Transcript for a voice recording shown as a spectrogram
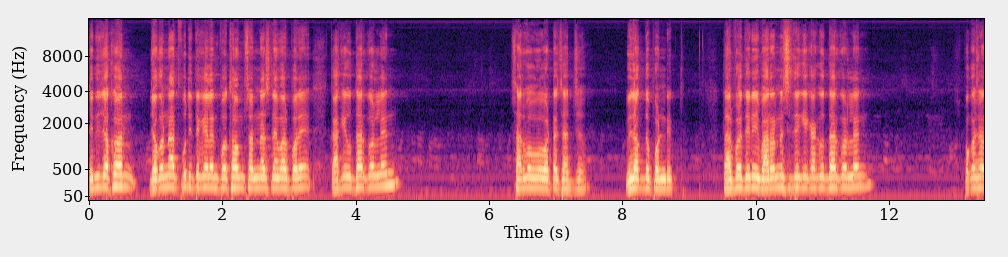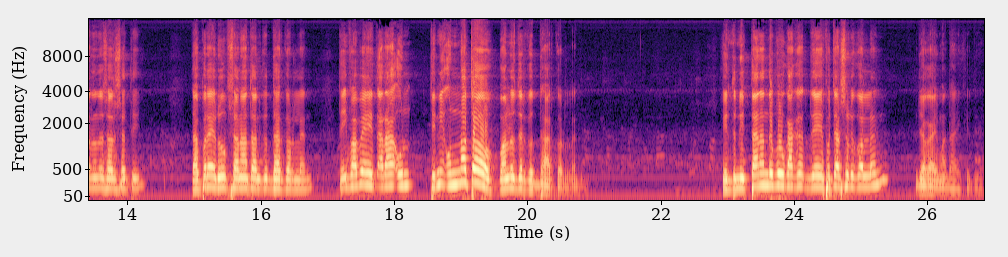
তিনি যখন জগন্নাথপুরীতে গেলেন প্রথম সন্ন্যাস নেওয়ার পরে, কাকে উদ্ধার করলেন? সার্বভৌম ভট্টাচার্য, বিদগ্ধ পণ্ডিত। তারপরে তিনি বারাণসী থেকে কাকে উদ্ধার করলেন? প্রকাশানন্দ সরস্বতী। তারপরে রূপ সনাতনকে উদ্ধার করলেন। এইভাবে তারা তিনি উন্নত মানুষদেরকে উদ্ধার করলেন। কিন্তু নিত্যানন্দ প্রভু কাকে প্রচার শুরু করলেন? জগাই মাদাইকে দিয়ে।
